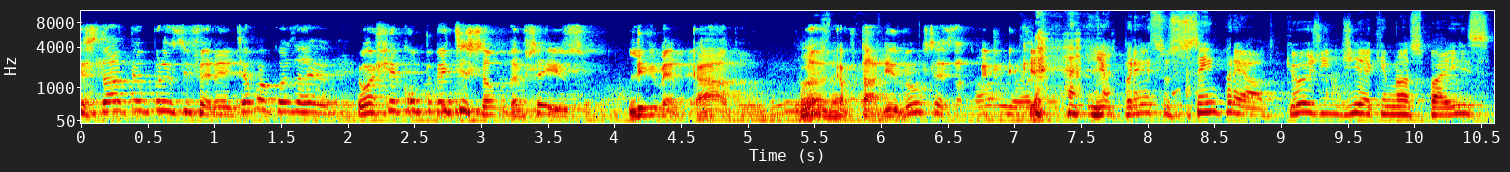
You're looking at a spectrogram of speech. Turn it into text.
estado tem um preço diferente. É uma coisa. Eu achei competição, deve ser isso. Livre mercado, né? é. capitalismo, não sei exatamente o que. E o preço sempre é alto, porque hoje em dia aqui no nosso país,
